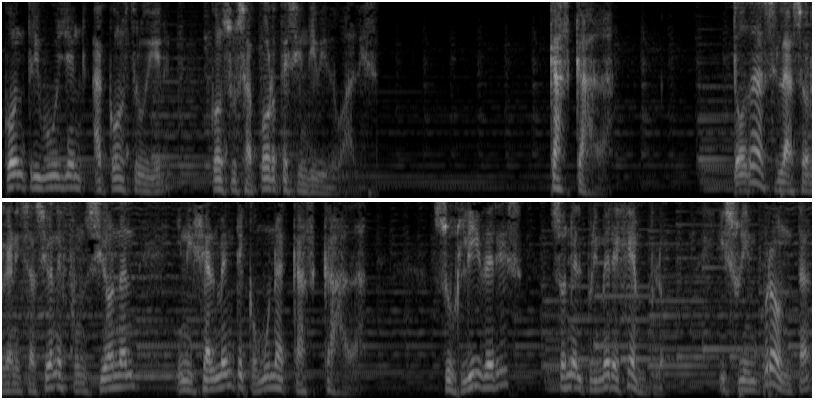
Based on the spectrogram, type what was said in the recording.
contribuyen a construir con sus aportes individuales. Cascada. Todas las organizaciones funcionan inicialmente como una cascada. Sus líderes son el primer ejemplo y su impronta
